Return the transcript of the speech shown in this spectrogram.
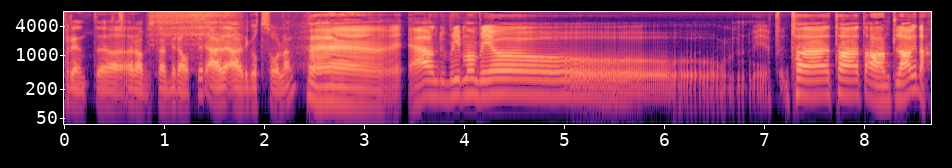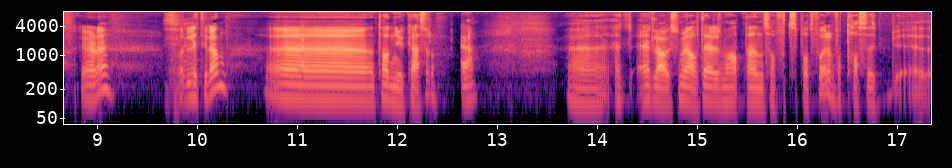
Forente arabiske emirater? Er det, er det gått så langt? Uh, ja, du blir, man blir jo ta, ta et annet lag, da. Skal vi gjøre det? Lite grann. Uh, ta Newcastle. Ja. Eh, et, et lag som jeg alltid har liksom hatt en softspot for. En fantastisk, eh,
